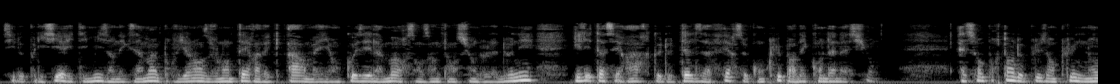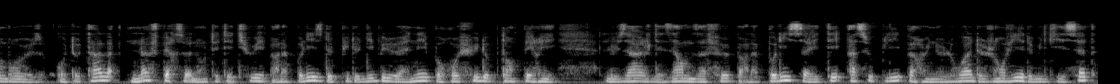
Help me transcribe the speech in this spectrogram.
Si le policier a été mis en examen pour violence volontaire avec arme ayant causé la mort sans intention de la donner, il est assez rare que de telles affaires se concluent par des condamnations. Elles sont pourtant de plus en plus nombreuses. Au total, neuf personnes ont été tuées par la police depuis le début de l'année pour refus d'obtempérer. L'usage des armes à feu par la police a été assoupli par une loi de janvier 2017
